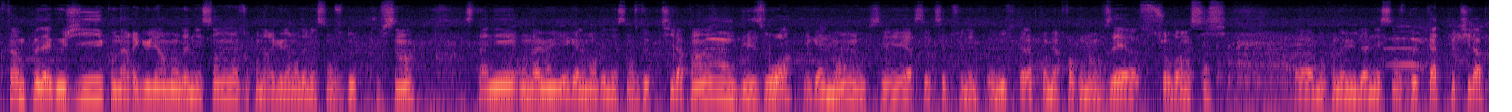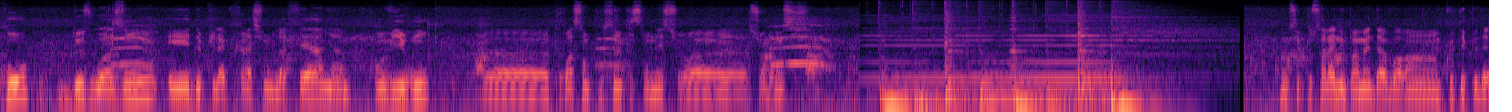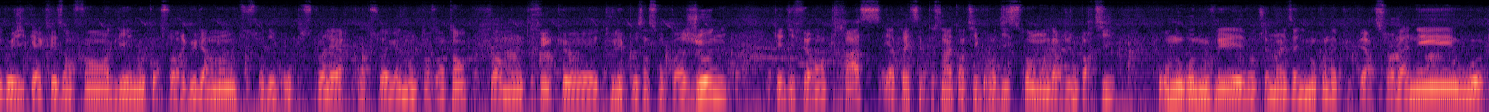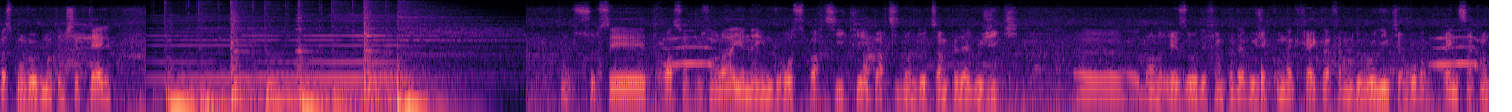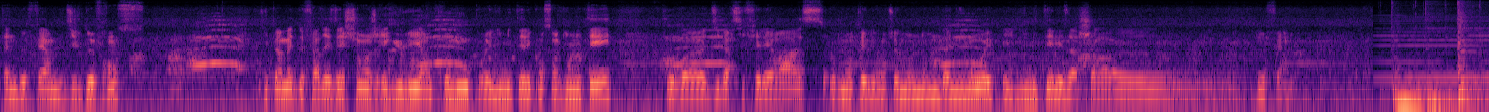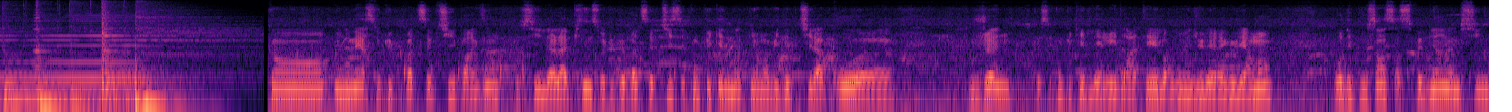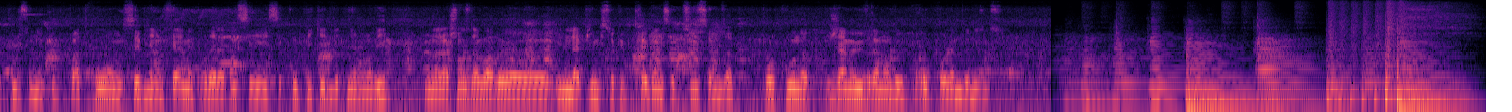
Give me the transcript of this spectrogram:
ferme pédagogique, on a régulièrement des naissances, donc on a régulièrement des naissances de poussins. Cette année, on a eu également des naissances de petits lapins, des oies également, donc c'est assez exceptionnel pour nous. C'était la première fois qu'on en faisait euh, sur Drancy. Euh, donc on a eu la naissance de quatre petits lapros, deux oisons, et depuis la création de la ferme, il y a environ 300 poussins qui sont nés sur, sur Drancy. Donc ces poussins-là nous permettent d'avoir un côté pédagogique avec les enfants, de l'IMO qu'on reçoit régulièrement, que ce soit des groupes scolaires qu'on reçoit également de temps en temps. Pour montrer que tous les poussins ne sont pas jaunes, qu'il y a différentes races. Et après, ces poussins-là, quand ils grandissent, soit on en garde une partie pour nous renouveler éventuellement les animaux qu'on a pu perdre sur l'année ou euh, parce qu'on veut augmenter le cheptel. Donc sur ces 300 poussins-là, il y en a une grosse partie qui est partie dans d'autres fermes pédagogiques euh, dans le réseau des fermes pédagogiques qu'on a créé avec la ferme de Rony, qui regroupe à peu près une cinquantaine de fermes d'Île-de-France, qui permettent de faire des échanges réguliers entre nous pour limiter les consanguinités, pour euh, diversifier les races, augmenter éventuellement le nombre d'animaux et, limiter les achats euh, de fermes. Quand une mère s'occupe pas de ses petits, par exemple, si la lapine ne s'occupe pas de ses petits, c'est compliqué de maintenir en vie des petits lapros jeunes, parce que c'est compliqué de les réhydrater, leur donner du lait régulièrement. Pour des poussins, ça se fait bien, même si une poule s'en occupe pas trop, on sait bien le faire, mais pour des lapins, c'est compliqué de les tenir en vie. On a la chance d'avoir euh, une lapine qui s'occupe très bien de ses petits, ça nous a, pour le coup, on n'a jamais eu vraiment de gros problèmes de naissance.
